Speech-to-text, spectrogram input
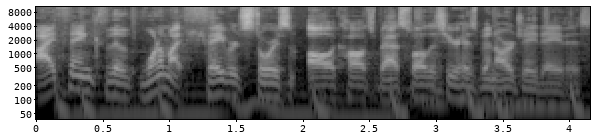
I think the one of my favorite stories in all of college basketball this year has been RJ Davis.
